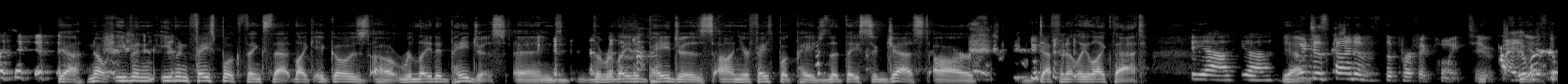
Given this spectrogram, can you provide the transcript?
Yeah, no, even even Facebook thinks that like it goes uh, related pages, and the related pages on your Facebook page that they suggest are definitely like that. Yeah, yeah. Yeah, which is kind of the perfect point too. Right. It Yeah. was the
